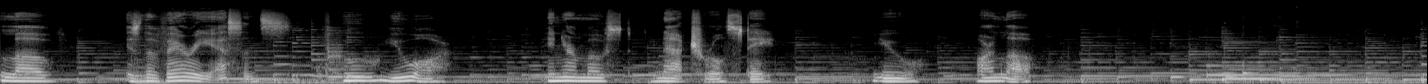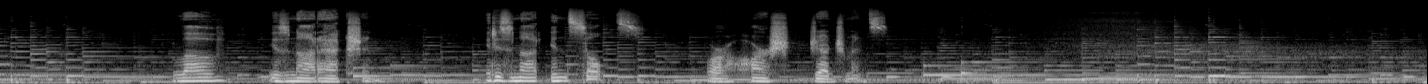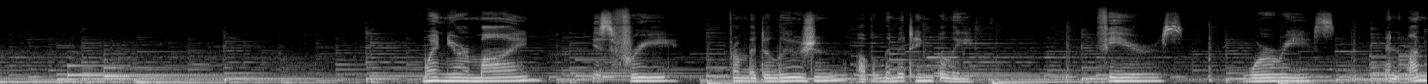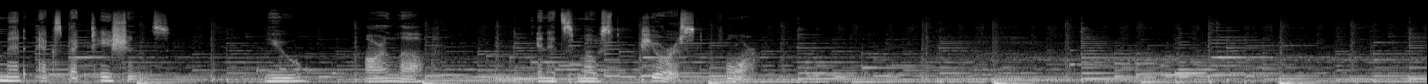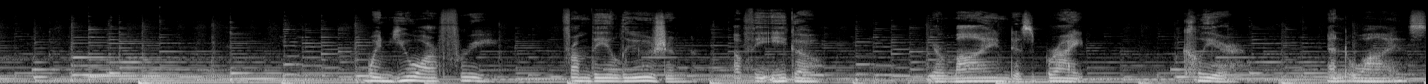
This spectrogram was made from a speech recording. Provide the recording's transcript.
Love is the very essence of who you are in your most natural state. You are love. Love is not action. It is not insults or harsh judgments. When your mind is free from the delusion of limiting belief, fears, worries, and unmet expectations, you are love in its most purest form. When you are free from the illusion of the ego, your mind is bright, clear, and wise.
